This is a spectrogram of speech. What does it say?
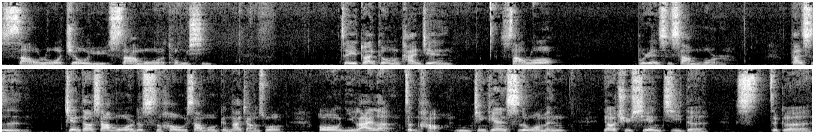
扫罗就与撒母耳同席。这一段给我们看见，扫罗不认识撒母耳，但是见到撒母耳的时候，撒母耳跟他讲说：“哦，你来了，正好，你今天是我们要去献祭的这个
